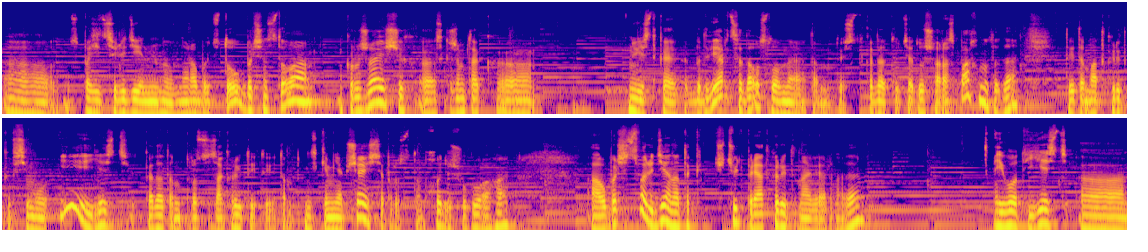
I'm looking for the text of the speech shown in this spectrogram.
э, с позиции людей ну, на работе, то у большинства окружающих, э, скажем так, ну, есть такая как бы дверца, да, условная, там, то есть, когда у тебя душа распахнута, да, ты там открыт ко всему, и есть, когда там просто закрытый, ты там ни с кем не общаешься, просто там ходишь в углу, ага. А у большинства людей она так чуть-чуть приоткрыта, наверное, да. И вот есть э,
